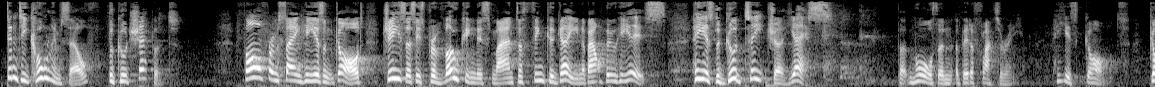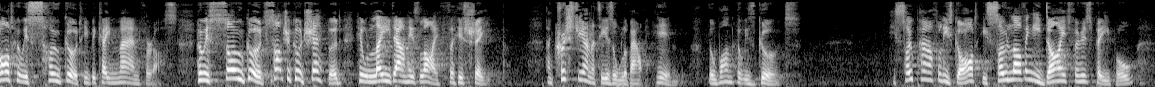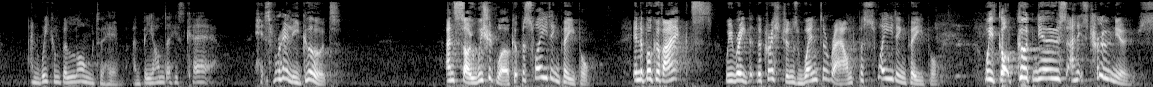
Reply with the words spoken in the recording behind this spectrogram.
Didn't he call himself the Good Shepherd? Far from saying he isn't God, Jesus is provoking this man to think again about who he is. He is the good teacher, yes, but more than a bit of flattery. He is God. God who is so good he became man for us. Who is so good, such a good shepherd, he'll lay down his life for his sheep. And Christianity is all about Him, the one who is good. He's so powerful, He's God. He's so loving, He died for His people. And we can belong to Him and be under His care. It's really good. And so we should work at persuading people. In the book of Acts, we read that the Christians went around persuading people. We've got good news and it's true news.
